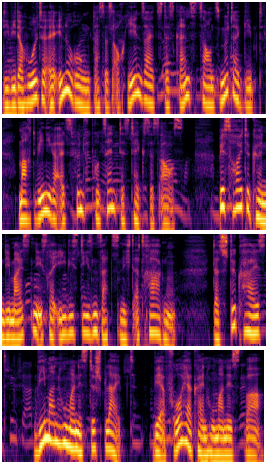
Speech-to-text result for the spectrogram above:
Die wiederholte Erinnerung, dass es auch jenseits des Grenzzauns Mütter gibt, macht weniger als 5 Prozent des Textes aus. Bis heute können die meisten Israelis diesen Satz nicht ertragen. Das Stück heißt, wie man humanistisch bleibt. Wer vorher kein Humanist war,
